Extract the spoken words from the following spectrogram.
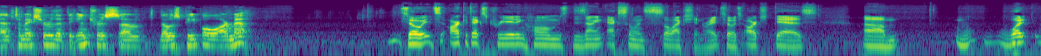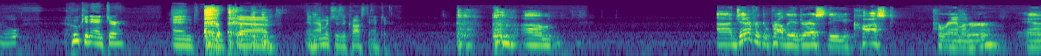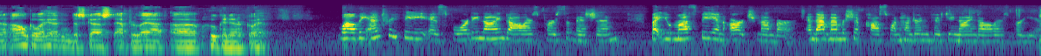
uh, to make sure that the interests of those people are met. So it's architects creating homes, design excellence selection, right? So it's ArchDes. Um, what, who can enter, and and, uh, and how much does it cost to enter? um, uh, Jennifer can probably address the cost parameter, and I'll go ahead and discuss after that uh, who can enter. Go ahead. Well, the entry fee is $49 per submission, but you must be an ARCH member, and that membership costs $159 per year.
